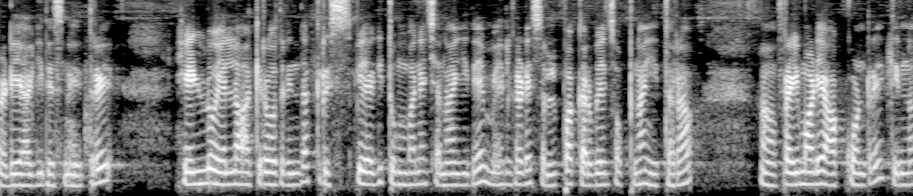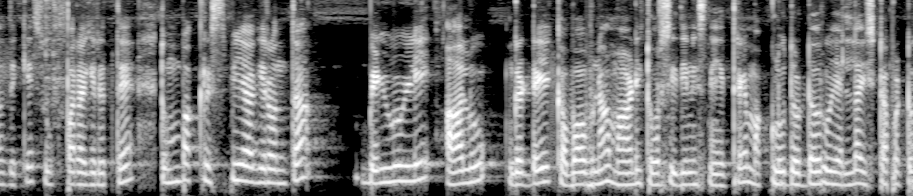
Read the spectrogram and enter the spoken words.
ರೆಡಿಯಾಗಿದೆ ಸ್ನೇಹಿತರೆ. ಎಳ್ಳು ಎಲ್ಲ ಹಾಕಿರೋದ್ರಿಂದ ಕ್ರಿಸ್ಪಿಯಾಗಿ ತುಂಬಾ ಚೆನ್ನಾಗಿದೆ. ಮೇಲ್ಗಡೆ ಸ್ವಲ್ಪ ಕರ್ಬೇವಿನ ಸೊಪ್ಪನ್ನ ಈ ಥರ ಫ್ರೈ ಮಾಡಿ ಹಾಕ್ಕೊಂಡ್ರೆ ತಿನ್ನೋದಕ್ಕೆ ಸೂಪರಾಗಿರುತ್ತೆ ತುಂಬ ಕ್ರಿಸ್ಪಿಯಾಗಿರೋಂಥ ಬೆಳ್ಳುಳ್ಳಿ ಆಲೂಗಡ್ಡೆ ಕಬಾಬ್ನ ಮಾಡಿ ತೋರಿಸಿದ್ದೀನಿ ಸ್ನೇಹಿತರೆ. ಮಕ್ಕಳು ದೊಡ್ಡವರು ಎಲ್ಲ ಇಷ್ಟಪಟ್ಟು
